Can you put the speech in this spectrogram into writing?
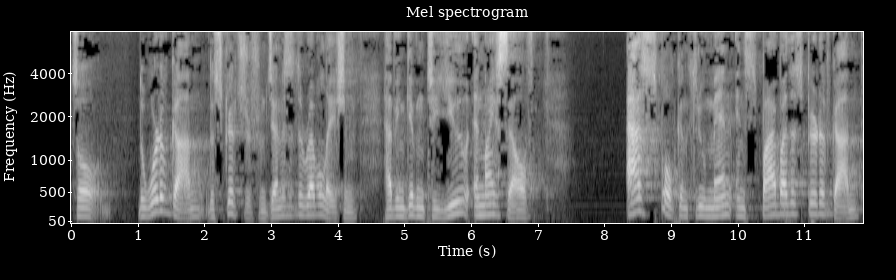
So, the Word of God, the Scriptures from Genesis to Revelation, having given to you and myself, as spoken through men inspired by the Spirit of God,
